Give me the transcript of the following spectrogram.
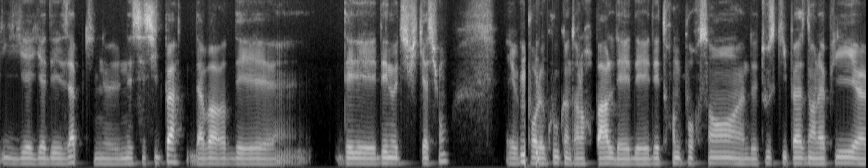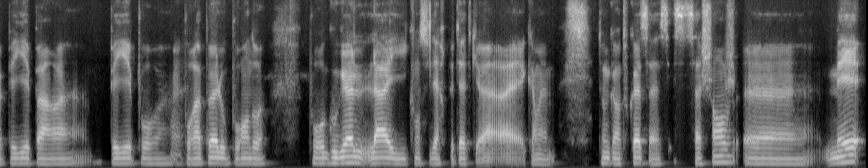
il y a des apps qui ne nécessitent pas d'avoir des, des, des notifications. Et mm. pour le coup, quand on leur parle des, des, des 30% de tout ce qui passe dans l'appli payé par, payer pour, euh, pour Apple ou pour Android. Pour Google, là, ils considèrent peut-être que, ah quand même. Donc, en tout cas, ça, ça change. Euh, mais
